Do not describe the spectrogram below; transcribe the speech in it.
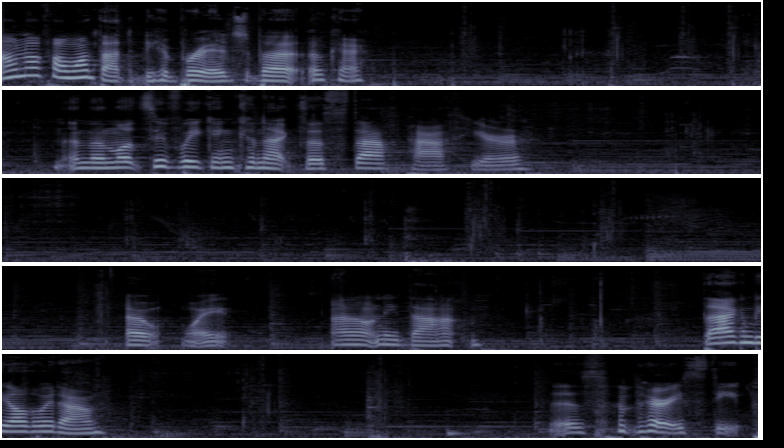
I don't know if I want that to be a bridge, but okay. And then let's see if we can connect the staff path here. Oh, wait. I don't need that. That can be all the way down. It is very steep.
